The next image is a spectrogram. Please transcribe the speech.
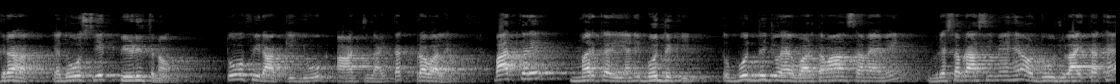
ग्रह या दोष से पीड़ित ना हो तो फिर आपके योग 8 जुलाई तक प्रबल है। बात करें मरकरी यानी बुद्ध की तो बुद्ध जो है वर्तमान समय में वृषभ राशि में है और 2 जुलाई तक है।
